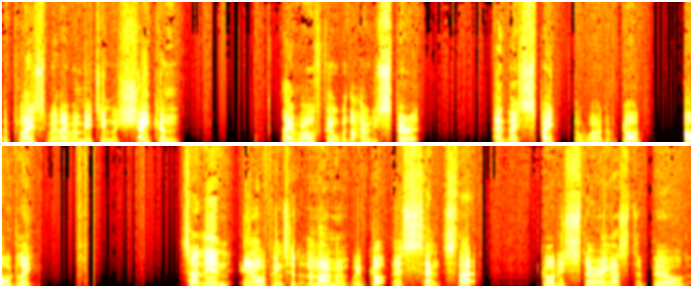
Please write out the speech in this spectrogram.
the place where they were meeting was shaken. They were all filled with the Holy Spirit, and they spake the word of God boldly. Certainly in, in Orpington at the moment, we've got this sense that God is stirring us to build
